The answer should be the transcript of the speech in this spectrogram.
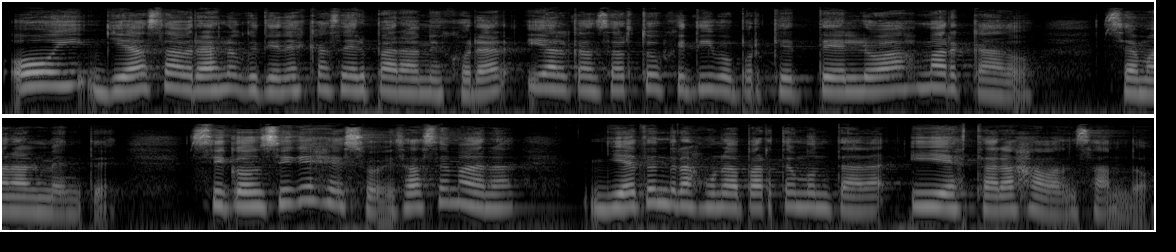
hoy ya sabrás lo que tienes que hacer para mejorar y alcanzar tu objetivo porque te lo has marcado semanalmente. Si consigues eso esa semana, ya tendrás una parte montada y estarás avanzando.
